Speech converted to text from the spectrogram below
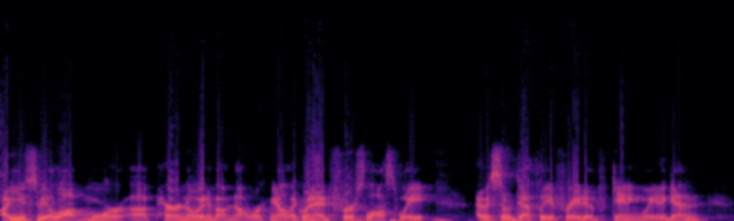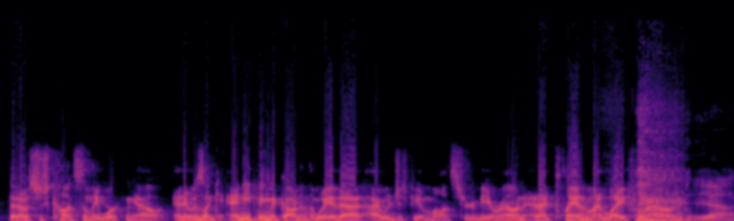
I used to be a lot more uh, paranoid about not working out. Like when I had first lost weight, I was so deathly afraid of gaining weight again that I was just constantly working out. And it was like anything that got in the way of that, I would just be a monster to be around. And I planned my life around yeah,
